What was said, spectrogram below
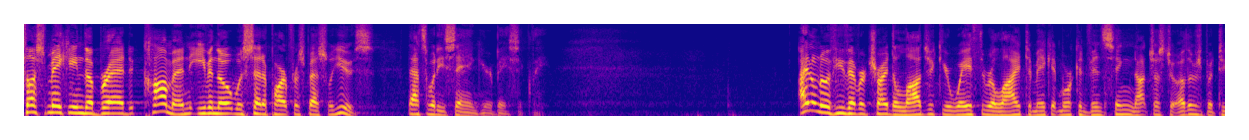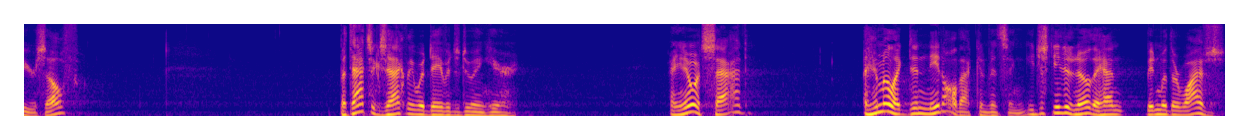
thus making the bread common, even though it was set apart for special use. That's what he's saying here, basically. I don't know if you've ever tried to logic your way through a lie to make it more convincing, not just to others, but to yourself. But that's exactly what David's doing here. And you know what's sad? Ahimelech didn't need all that convincing. He just needed to know they hadn't been with their wives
